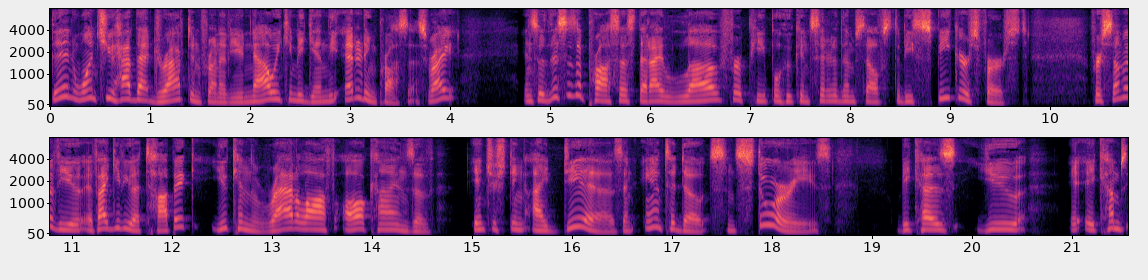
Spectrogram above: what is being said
Then, once you have that draft in front of you, now we can begin the editing process, right? And so this is a process that I love for people who consider themselves to be speakers first. For some of you, if I give you a topic, you can rattle off all kinds of interesting ideas and antidotes and stories because you it, it comes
